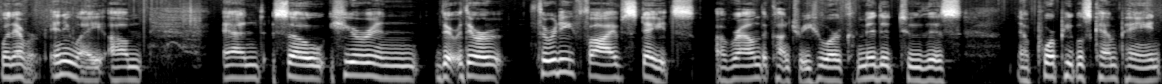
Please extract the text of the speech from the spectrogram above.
whatever. Anyway, um, and so here in there, there are 35 states around the country who are committed to this uh, Poor People's Campaign.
